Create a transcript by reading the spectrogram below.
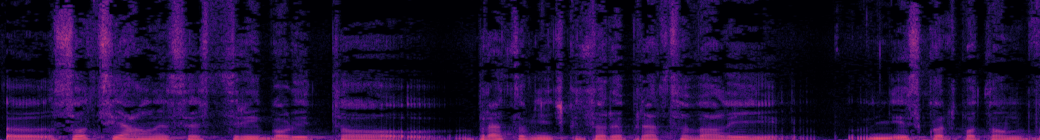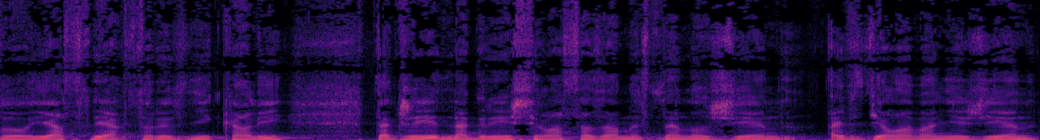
E, sociálne sestry, boli to pracovníčky, ktoré pracovali neskôr potom v jasliach, ktoré vznikali. Takže jednak riešila sa zamestnanosť žien, aj vzdelávanie žien,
